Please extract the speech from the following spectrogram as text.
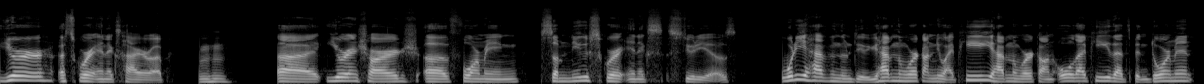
you're a Square Enix higher up. Mm-hmm. Uh, you're in charge of forming some new Square Enix studios. What are you having them do? You having them work on new IP? You having them work on old IP that's been dormant?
